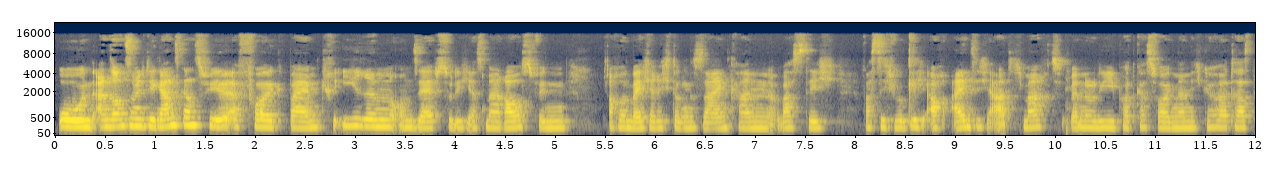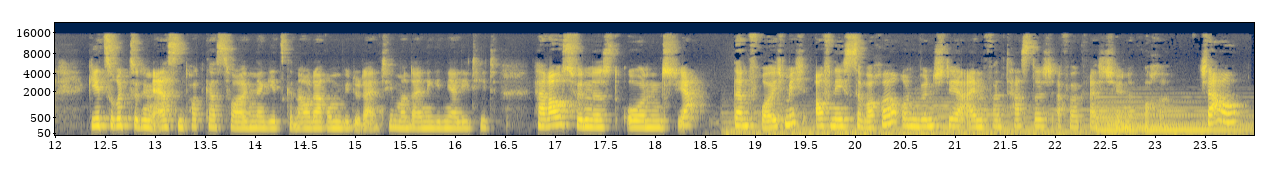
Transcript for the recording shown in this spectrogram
Und ansonsten wünsche ich dir ganz, ganz viel Erfolg beim Kreieren und selbst für dich erstmal herausfinden, auch in welche Richtung es sein kann, was dich was dich wirklich auch einzigartig macht. Wenn du die Podcast-Folgen dann nicht gehört hast, geh zurück zu den ersten Podcast-Folgen. Da geht es genau darum, wie du dein Thema und deine Genialität herausfindest. Und ja, dann freue ich mich auf nächste Woche und wünsche dir eine fantastisch erfolgreich schöne Woche. Ciao!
